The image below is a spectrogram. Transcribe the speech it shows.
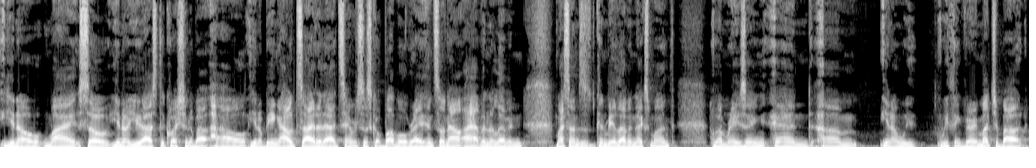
you know, my so you know, you asked the question about how you know being outside of that San Francisco bubble, right? And so now I have an eleven. My son's going to be eleven next month, who I'm raising, and um, you know, we we think very much about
